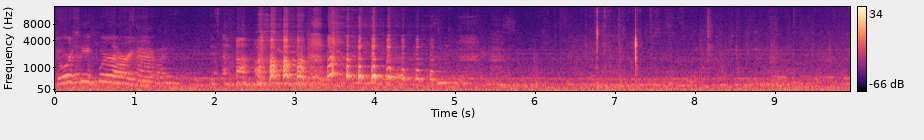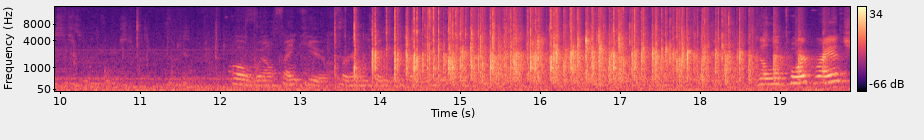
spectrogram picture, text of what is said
Dorothy, where are you? Oh, well, thank you for everything you've done. The Laporte branch,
